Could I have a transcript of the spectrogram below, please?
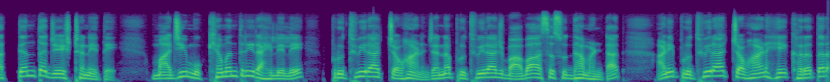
अत्यंत ज्येष्ठ नेते माजी मुख्यमंत्री राहिलेले पृथ्वीराज चव्हाण ज्यांना पृथ्वीराज बाबा असं सुद्धा म्हणतात. आणि पृथ्वीराज चव्हाण हे खरं तर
